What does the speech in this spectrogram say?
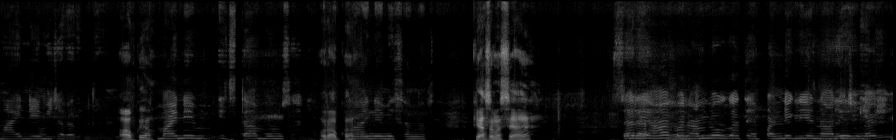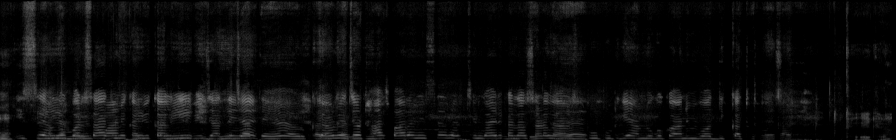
My name is Avarut. आपका my name is Tamunu Sahni. और आपका? My name is Sangaf. क्या समस्या है? सर यहाँ पर हम लोग आते हैं पढ़ने के लिए नाले जो है हम्म। इससे हम लोग बरसात में कभी कभी भी जाते हैं। जाते हैं और कभी जो ठास पारा में इससे चिंगारी कर सड़क टूट टूट गया हम लोगों को आने में बहुत दिक्कत होता है सर। ठीक है।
